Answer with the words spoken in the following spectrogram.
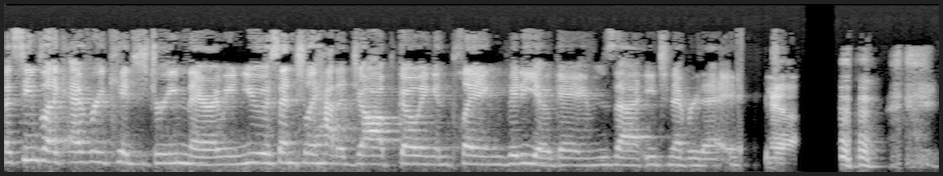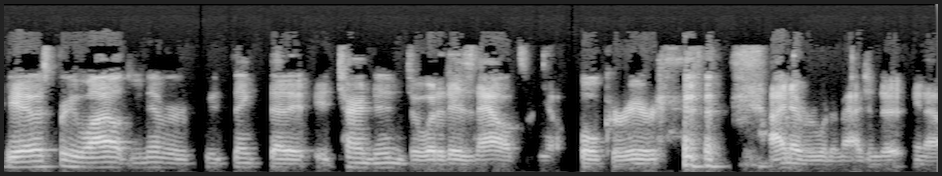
That seems like every kid's dream there. I mean, you essentially had a job going and playing video games uh, each and every day. Yeah. yeah, it was pretty wild. You never would think that it, it turned into what it is now. It's you know full career. I never would have imagined it. You know,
